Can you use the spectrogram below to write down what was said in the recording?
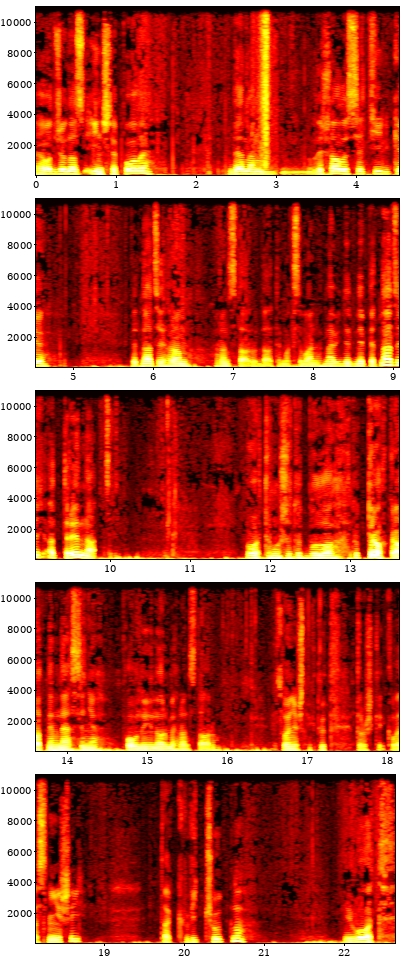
а от же в нас інше поле, де нам лишалося тільки 15 грам гранстару дати максимально. Навіть не 15, а 13. От, тому що тут було тут трьохкратне внесення повної норми гранстару. Соняшник тут трошки класніший, так відчутно. І от,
